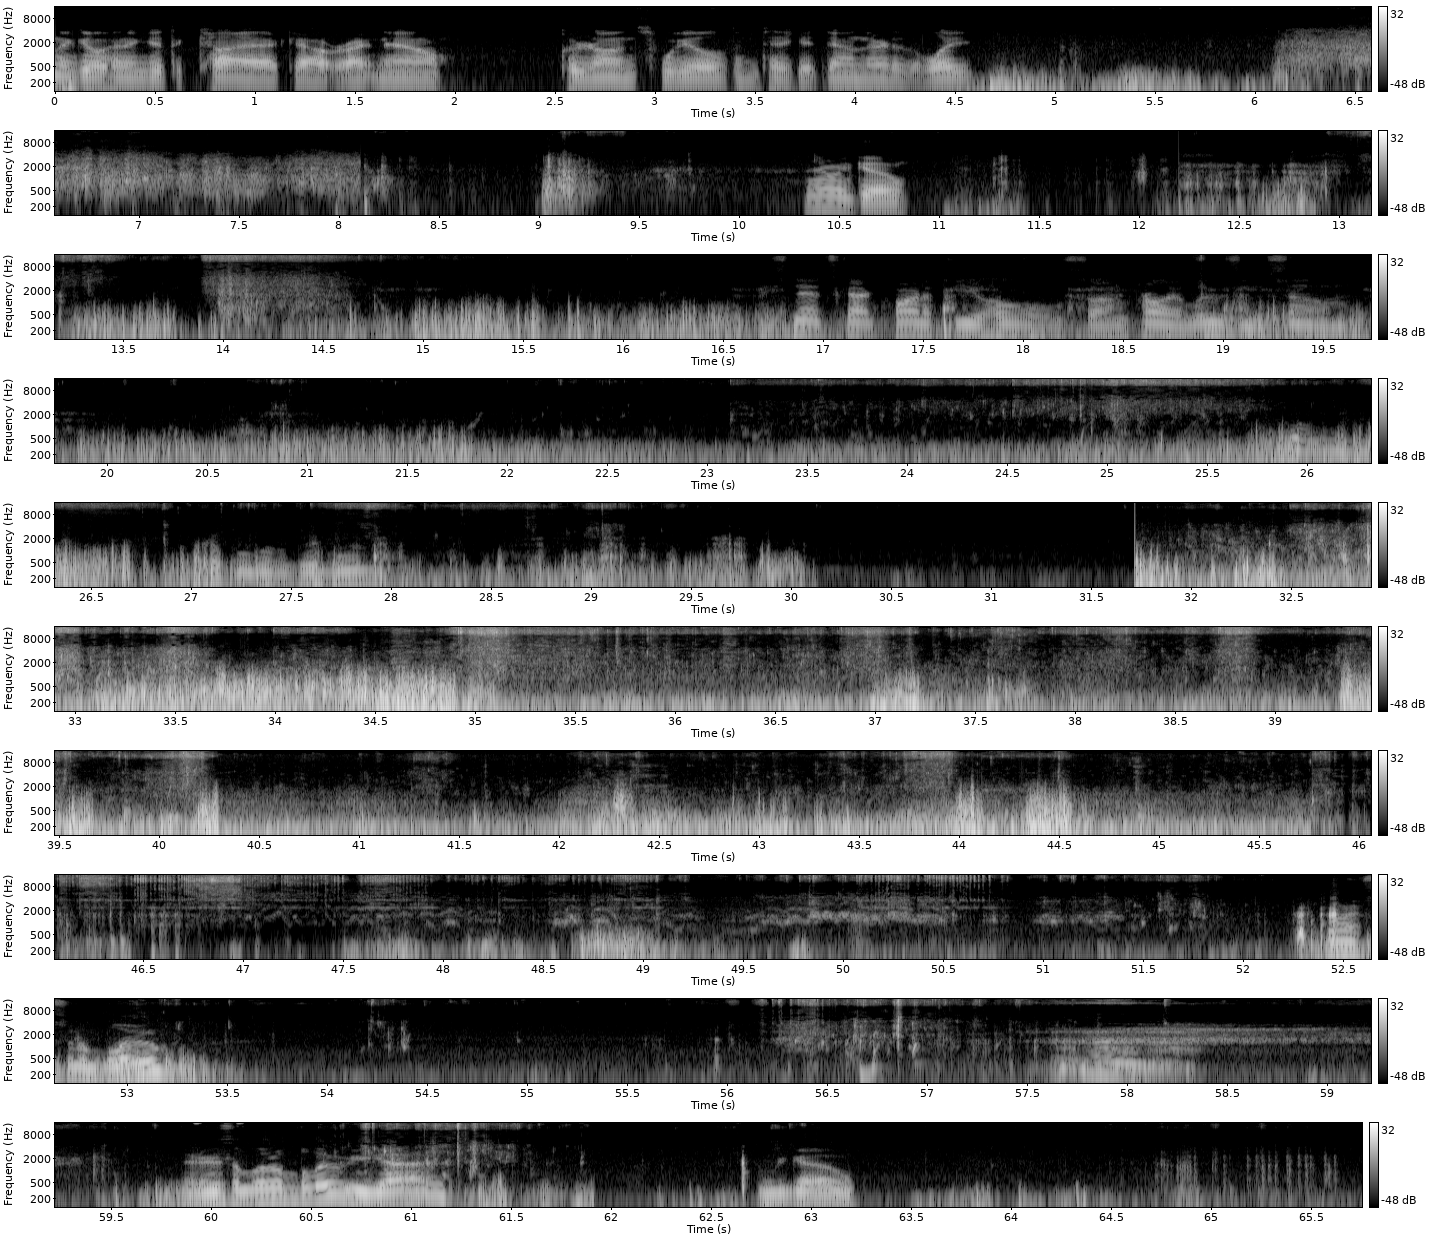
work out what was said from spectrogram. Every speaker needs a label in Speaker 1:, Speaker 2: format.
Speaker 1: going to go ahead and get the kayak out right now, put it on its wheels, and take it down there to the lake. There we go. This net's got quite a few holes, so I'm probably losing some. A couple little good ones. Nice little blue. There's a little blue, you guys. Here we go.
